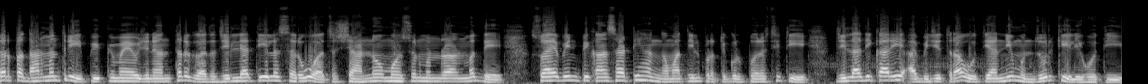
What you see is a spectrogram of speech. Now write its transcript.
तर प्रधानमंत्री पीक विमा योजनेअंतर्गत जिल्ह्यातील सर्वच शहाण्णव महसूल मंडळांमध्ये सोयाबीन पिकांसाठी हंगामातील प्रतिकूल परिस्थिती जिल्हाधिकारी अभिजित राऊत यांनी मंजूर केली होती.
